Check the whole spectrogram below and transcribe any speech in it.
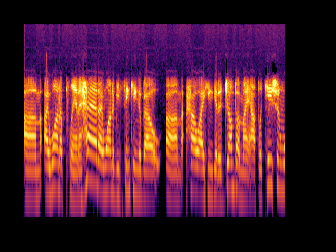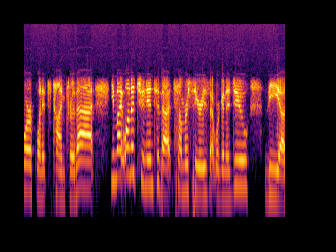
um, I want to plan ahead. I want to be thinking about um, how I can get a jump on my application work when it's time for that. You might want to tune into that summer series that we're going to do, the uh,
